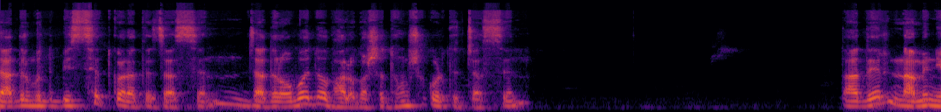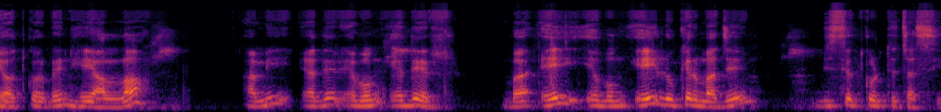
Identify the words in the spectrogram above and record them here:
যাদের মধ্যে বিচ্ছেদ করাতে চাচ্ছেন, যাদের অবৈধ ভালোবাসা ধ্বংস করতে চাচ্ছেন, তাদের নামে নিয়ত করবেন, হে আল্লাহ, আমি এদের এবং এদের বা এই এবং এই লোকের মাঝে বিচ্ছেদ করতে চাচ্ছি,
